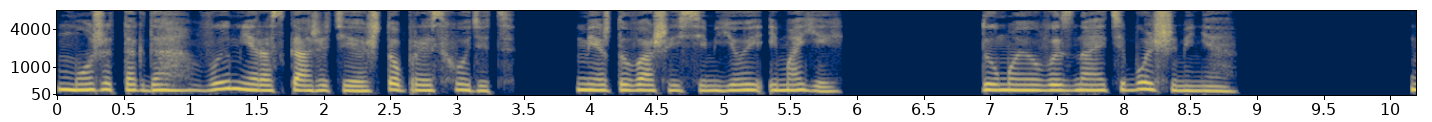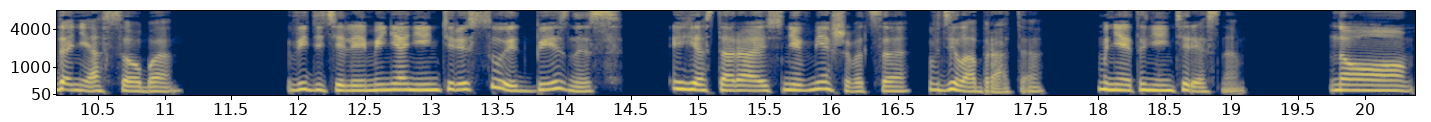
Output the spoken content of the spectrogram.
Может, тогда вы мне расскажете, что происходит между вашей семьей и моей? Думаю, вы знаете больше меня. Да не особо. Видите ли, меня не интересует бизнес, и я стараюсь не вмешиваться в дела брата. Мне это не интересно. Но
